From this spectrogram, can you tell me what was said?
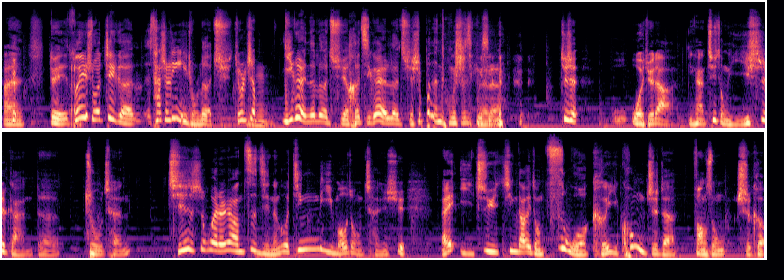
嗯，对，所以说这个它是另一种乐趣，就是这嗯一个人的乐趣和几个人的乐趣是不能同时进行的。就是我我觉得啊，你看这种仪式感的组成，其实是为了让自己能够经历某种程序，哎，以至于进到一种自我可以控制的放松时刻。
